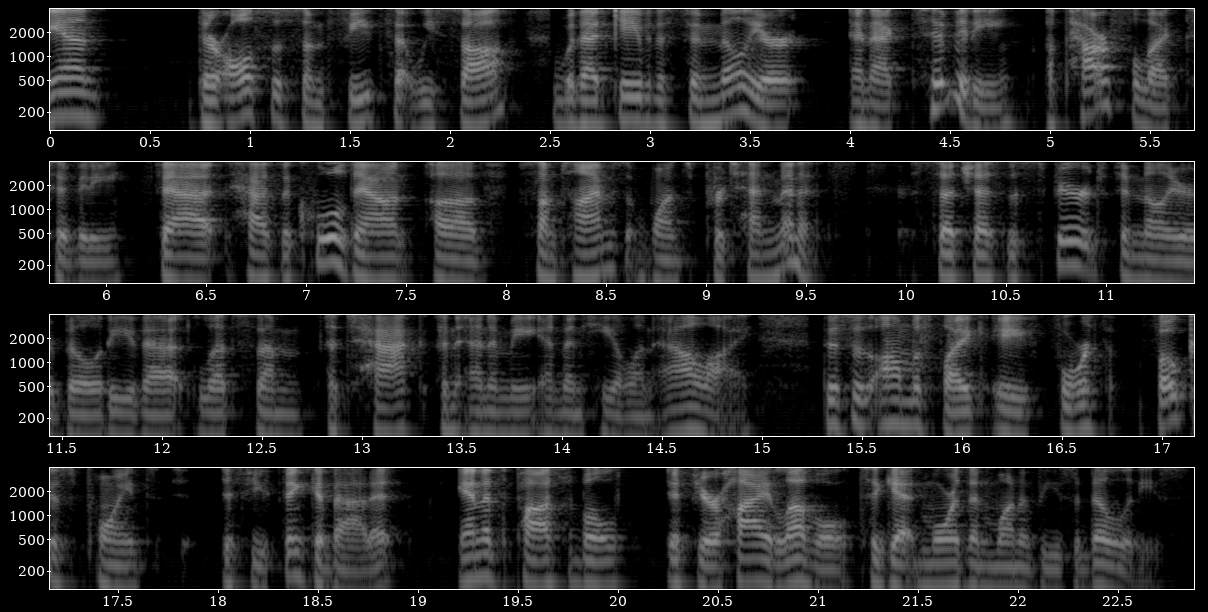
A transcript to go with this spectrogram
And there are also some feats that we saw that gave the familiar an activity, a powerful activity, that has a cooldown of sometimes once per 10 minutes, such as the Spirit Familiar ability that lets them attack an enemy and then heal an ally. This is almost like a fourth focus point if you think about it, and it's possible, if you're high level, to get more than one of these abilities.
